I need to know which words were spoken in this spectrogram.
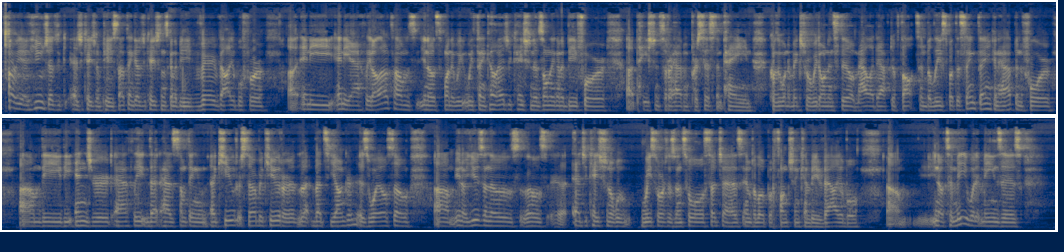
Oh yeah, huge edu- education piece. I think education is going to be very valuable for uh, any any athlete. A lot of times, you know, it's funny we, we think, oh, education is only going to be for uh, patients that are having persistent pain because we want to make sure we don't instill maladaptive thoughts and beliefs. But the same thing can happen for um, the the injured athlete that has something acute or subacute or that's younger as well. So, um, you know, using those those uh, educational resources and tools such as envelope of function can be valuable. Um, you know, to me, what it means is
